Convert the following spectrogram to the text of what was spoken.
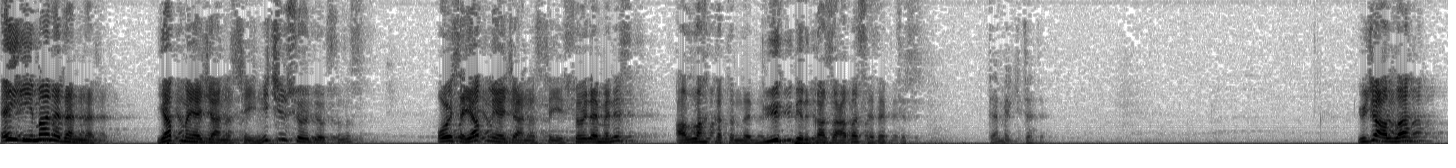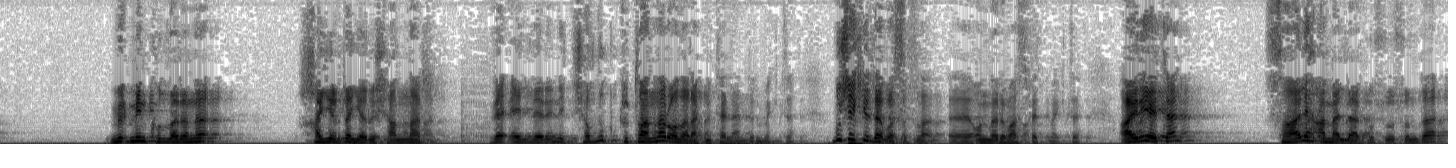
Ey iman edenler yapmayacağınız şeyi niçin söylüyorsunuz? Oysa yapmayacağınız şeyi söylemeniz Allah katında büyük bir gazaba sebeptir demekte. Yüce Allah mümin kullarını hayırda yarışanlar ve ellerini çabuk tutanlar olarak nitelendirmekte. Bu şekilde vasıfla e, onları vasfetmekte. Ayrıyeten salih ameller hususunda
